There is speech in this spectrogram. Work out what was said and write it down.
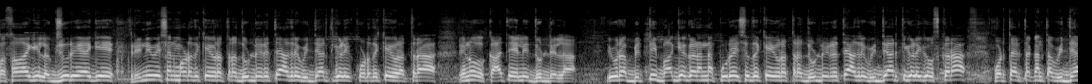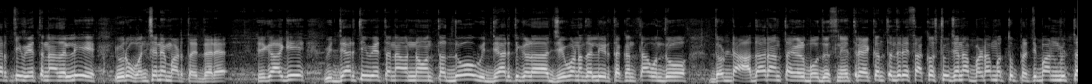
ಹೊಸದಾಗಿ ಲಕ್ಸುರಿಯಾಗಿ ರಿನಿವೇಷನ್ ಮಾಡೋದಕ್ಕೆ ಇವ್ರ ಹತ್ರ ದುಡ್ಡು ಇರುತ್ತೆ, ಆದರೆ ವಿದ್ಯಾರ್ಥಿಗಳಿಗೆ ಕೊಡೋದಕ್ಕೆ ಇವ್ರ ಹತ್ರ ಏನು ಖಾತೆಯಲ್ಲಿ ದುಡ್ಡಿಲ್ಲ. ಇವರ ಬಿಟ್ಟಿ ಭಾಗ್ಯಗಳನ್ನು ಪೂರೈಸೋದಕ್ಕೆ ಇವ್ರ ಹತ್ರ ದುಡ್ಡು ಇರುತ್ತೆ, ಆದರೆ ವಿದ್ಯಾರ್ಥಿಗಳಿಗೋಸ್ಕರ ಕೊಡ್ತಾ ಇರ್ತಕ್ಕಂಥ ವಿದ್ಯಾರ್ಥಿ ವೇತನದಲ್ಲಿ ಇವರು ವಂಚನೆ ಮಾಡ್ತಾ ಇದ್ದಾರೆ. ಹೀಗಾಗಿ ವಿದ್ಯಾರ್ಥಿ ವೇತನ ಅನ್ನುವಂಥದ್ದು ವಿದ್ಯಾರ್ಥಿಗಳ ಜೀವನದಲ್ಲಿ ಇರ್ತಕ್ಕಂಥ ಒಂದು ದೊಡ್ಡ ಆಧಾರ ಅಂತ ಹೇಳ್ಬೋದು ಸ್ನೇಹಿತರೆ. ಯಾಕಂತಂದರೆ ಸಾಕಷ್ಟು ಜನ ಬಡ ಮತ್ತು ಪ್ರತಿಭಾನ್ವಿತ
